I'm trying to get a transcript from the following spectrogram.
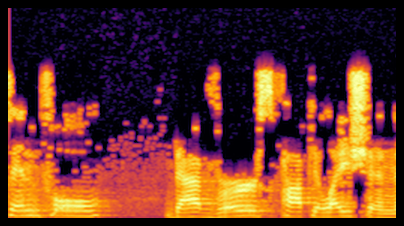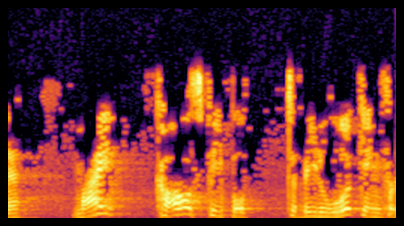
sinful, diverse population might cause people to be looking for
